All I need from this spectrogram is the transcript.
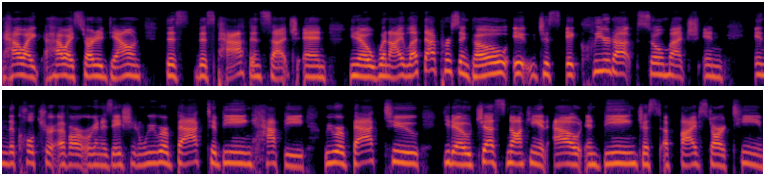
how I how I started down this this path and such and you know when I let that person go it just it cleared up so much in in the culture of our organization. We were back to being happy. We were back to, you know, just knocking it out and being just a five star team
